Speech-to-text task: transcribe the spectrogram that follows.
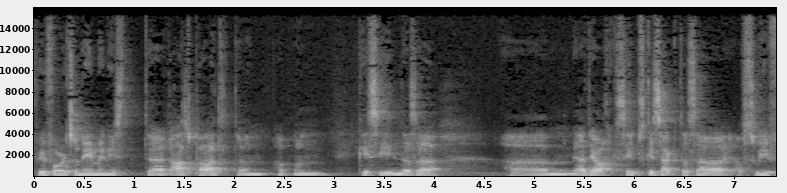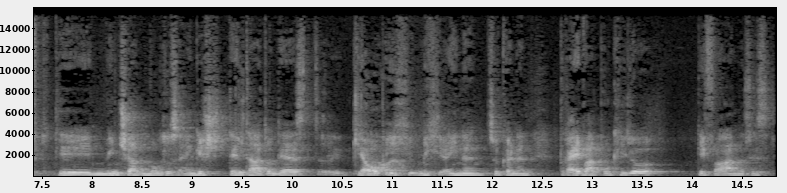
für voll zu nehmen ist der Radpart. Dann hat man gesehen, dass er, ähm, er hat ja auch selbst gesagt, dass er auf Swift den Windschattenmodus eingestellt hat und er ist, glaube genau, ich, mich erinnern zu können, 3 Watt pro Kilo gefahren. Das ist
